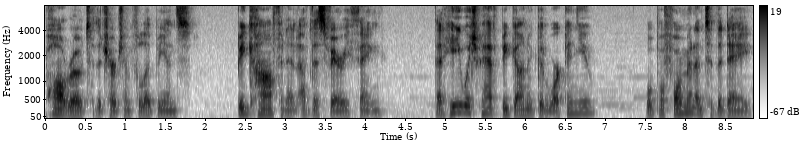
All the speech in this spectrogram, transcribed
Paul wrote to the church in Philippians Be confident of this very thing, that he which hath begun a good work in you will perform it unto the day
